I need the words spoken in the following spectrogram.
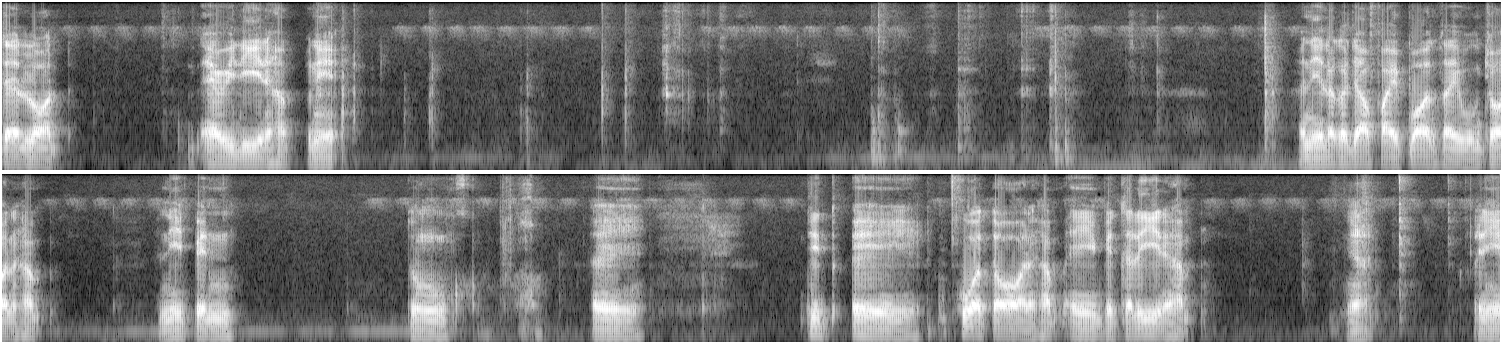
แต่หลอด LED นะครับตัวนี้ อันนี้เราก็จะเอาไฟป้อนใส่วงจรนะครับ อันนี้เป็นตรงเอที่เอขั้วต่อนะครับไอแบตเตอรี่นะครับ เนี่ยอันนี้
